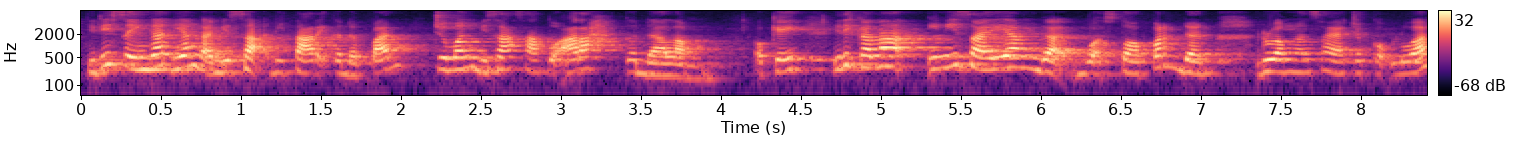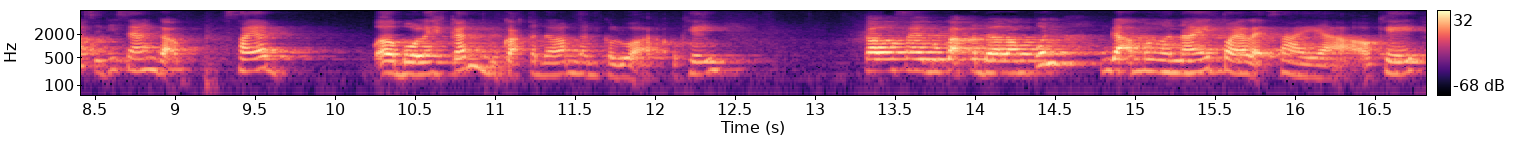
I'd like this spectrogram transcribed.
Jadi sehingga dia nggak bisa ditarik ke depan, cuman bisa satu arah ke dalam. Oke, okay? jadi karena ini saya nggak buat stopper dan ruangan saya cukup luas, jadi saya nggak saya uh, bolehkan buka ke dalam dan keluar. Oke, okay? Kalau saya buka ke dalam pun nggak mengenai toilet saya, oke? Okay?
